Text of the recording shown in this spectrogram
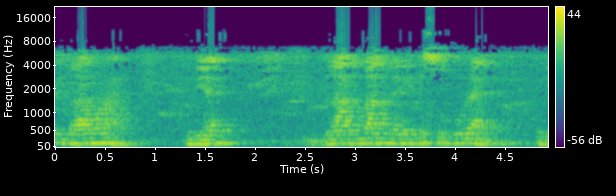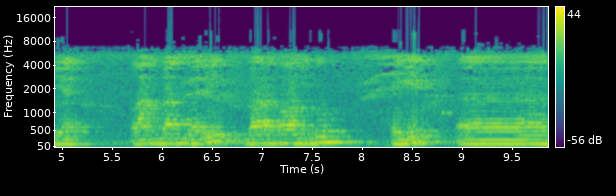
keglamoran. Gitu ya. Lambang dari kesuburan. Gitu ya. Lambang dari barakallah itu ingin eh,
